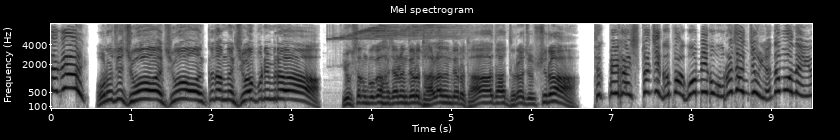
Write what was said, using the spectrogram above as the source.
당근. 오로지 지원, 지원, 끝없는 지원뿐입니다. 육성부가 하자는 대로 달라는 대로 다 다 들어줍시다. 특별관시도 지급하고 미국으로 전지 훈련도 보내요.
